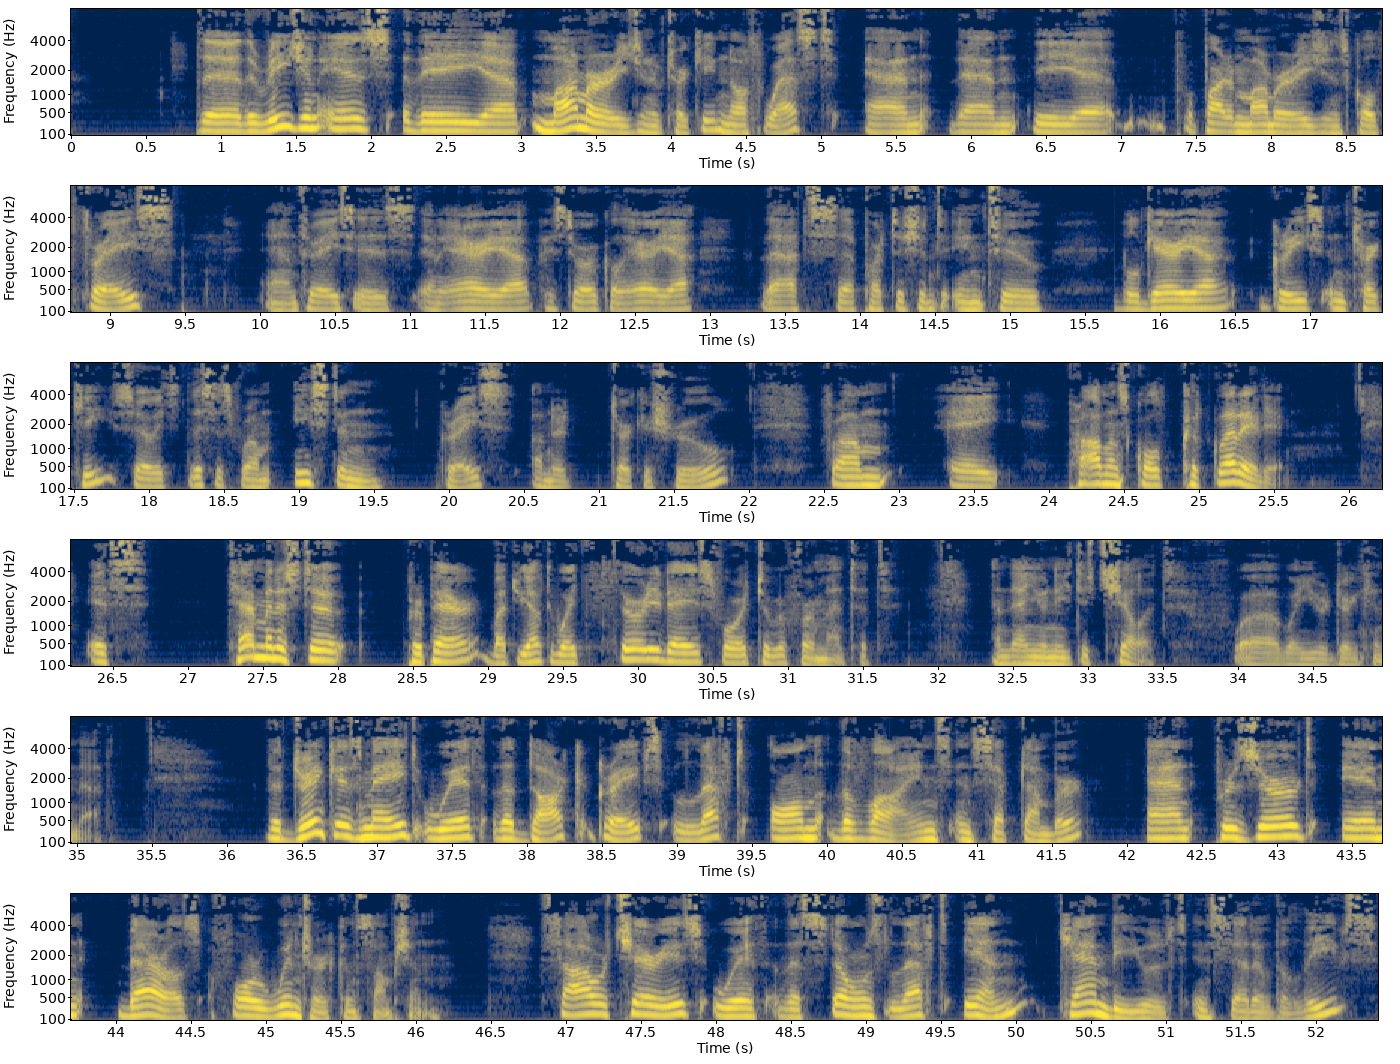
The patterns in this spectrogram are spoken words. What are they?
The, the region is the uh, Marmara region of Turkey, northwest, and then the uh, part of Marmara region is called Thrace, and Thrace is an area, historical area, that's uh, partitioned into Bulgaria, Greece, and Turkey. So it's this is from eastern Greece under Turkish rule, from a province called Kırklareli. It's 10 minutes to prepare, but you have to wait 30 days for it to be fermented. And then you need to chill it uh, when you're drinking that. The drink is made with the dark grapes left on the vines in September and preserved in barrels for winter consumption. Sour cherries with the stones left in can be used instead of the leaves,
